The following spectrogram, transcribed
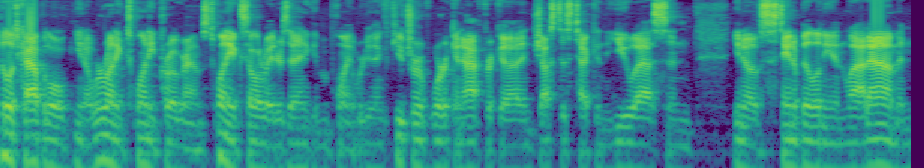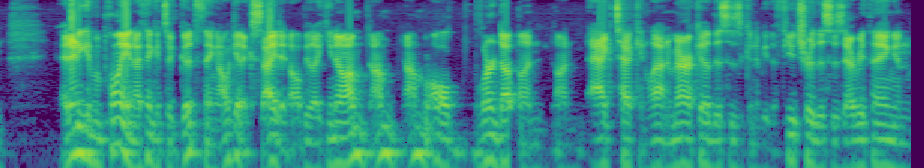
Village Capital, you know, we're running 20 programs, 20 accelerators at any given point. We're doing future of work in Africa and justice tech in the US and, you know, sustainability in LATAM. And at any given point, I think it's a good thing. I'll get excited. I'll be like, you know, I'm I'm I'm all learned up on on ag tech in Latin America. This is going to be the future. This is everything, and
